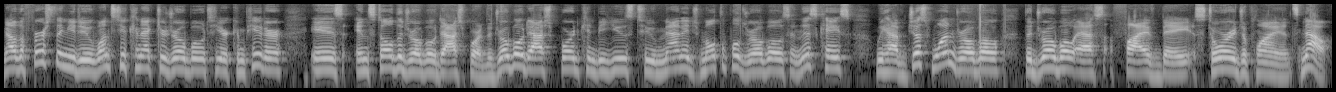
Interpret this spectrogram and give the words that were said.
Now the first thing you do once you connect your Drobo to your computer is install the Drobo dashboard. The Drobo dashboard can be used to manage multiple Drobos. In this case, we have just one Drobo, the Drobo S 5-bay storage appliance. Now,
